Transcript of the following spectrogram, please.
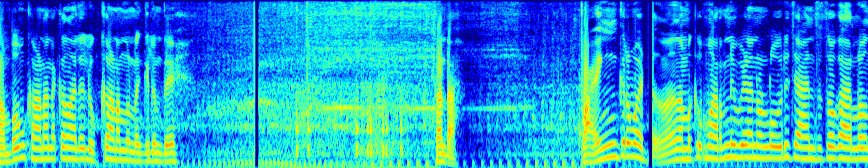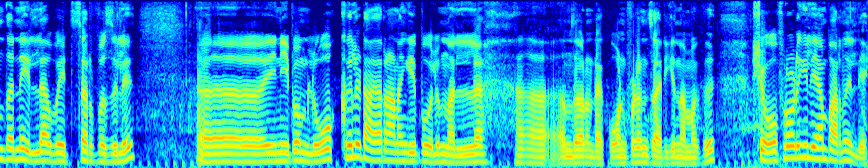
സംഭവം കാണാനൊക്കെ നല്ല ലുക്കാണെന്നുണ്ടെങ്കിലും ദേ കണ്ട? ഭയങ്കരമായിട്ട്. നമുക്ക് മറിഞ്ഞു വീഴാനുള്ള ഒരു ചാൻസസോ കാരണവും തന്നെ ഇല്ല വെറ്റ് സർഫസിൽ ഇനിയിപ്പം ലോക്കൽ ടയറാണെങ്കിൽ പോലും നല്ല എന്താ പറയണ്ടേ കോൺഫിഡൻസ് ആയിരിക്കും നമുക്ക്. പക്ഷെ ഓഫ് റോഡിങ്ങിൽ ഞാൻ പറഞ്ഞില്ലേ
